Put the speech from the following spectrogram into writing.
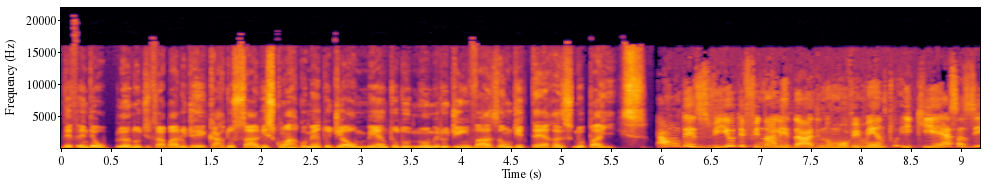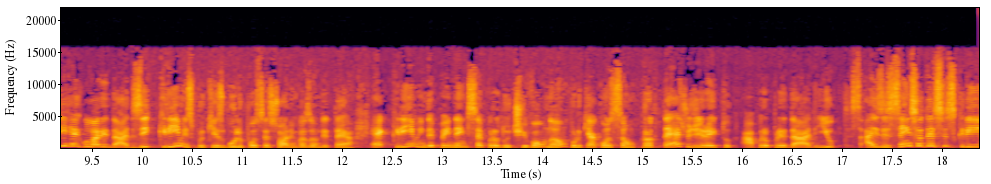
defendeu o plano de trabalho de Ricardo Salles com argumento de aumento do número de invasão de terras no país. Há um desvio de finalidade no movimento e que essas irregularidades e crimes, porque esbulho possessório, invasão de terra, é crime, independente se é produtivo ou não, porque a Constituição protege o direito à propriedade e a existência desses crimes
